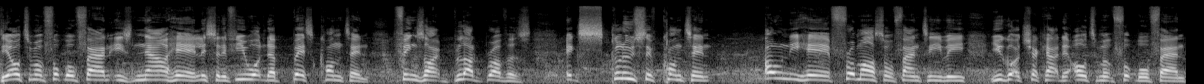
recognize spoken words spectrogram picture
The Ultimate Football Fan is now here. Listen, if you want the best content, things like Blud Bruvvas, exclusive content, only here from Arsenal Fan TV, You've got to check out the Ultimate Football Fan.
